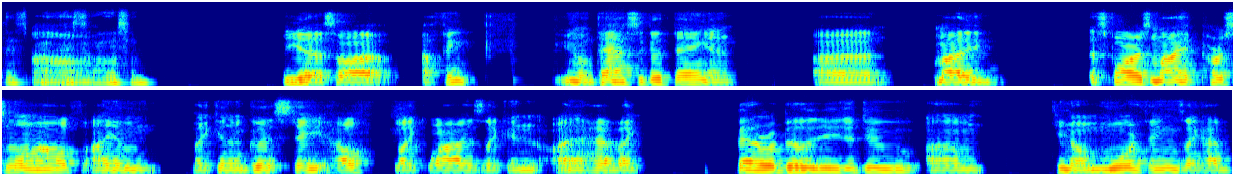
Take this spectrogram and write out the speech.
That's, that's Um, awesome. yeah, so I I think you know that's a good thing. And uh, my as far as my personal health, I am like in a good state health likewise. Like and I have like better ability to do um you know more things like have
